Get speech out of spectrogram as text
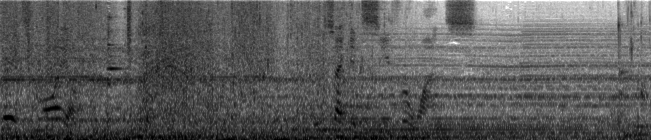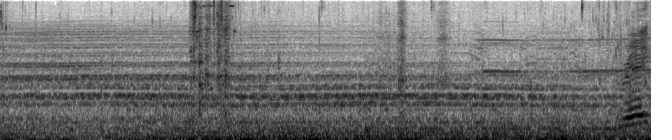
Great, some oil least I can see for once. Rick?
